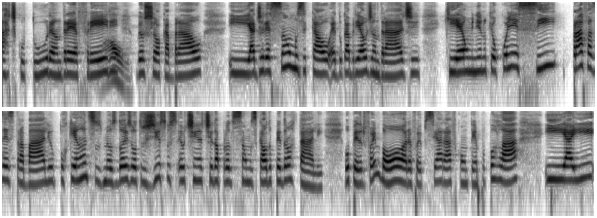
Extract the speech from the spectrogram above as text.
Arte Cultura, Andréa Freire, Uau. Belchior Cabral. E a direção musical é do Gabriel de Andrade, que é um menino que eu conheci para fazer esse trabalho, porque antes dos meus dois outros discos eu tinha tido a produção musical do Pedro Hortali. O Pedro foi embora, foi para o Ceará, ficou um tempo por lá. E aí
